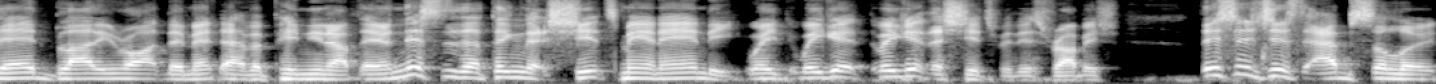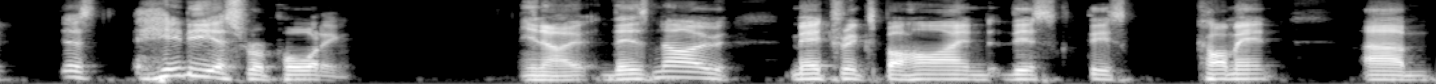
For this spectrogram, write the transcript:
Dead bloody right. They're meant to have opinion up there, and this is the thing that shits me and Andy. We we get we get the shits with this rubbish. This is just absolute, just hideous reporting. You know, there's no metrics behind this this comment. Um,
